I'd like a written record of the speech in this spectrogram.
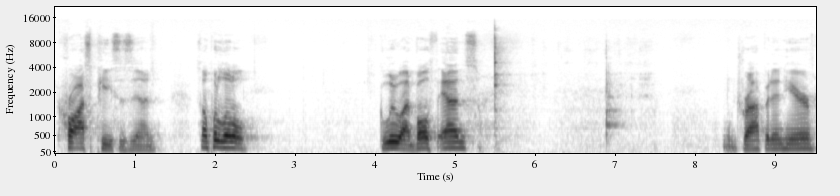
cross pieces in. So I'll put a little glue on both ends. We'll drop it in here.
